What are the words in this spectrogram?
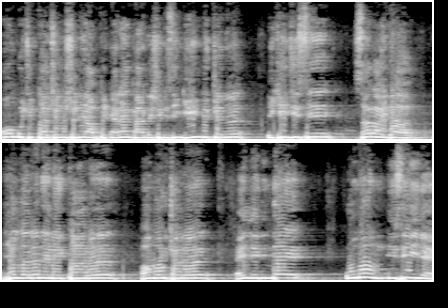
10.30'da açılışını yaptık. Eren kardeşimizin giyim dükkanı. İkincisi sarayda yılların emektarı, hamurkarı, ellerinde unun iziyle,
